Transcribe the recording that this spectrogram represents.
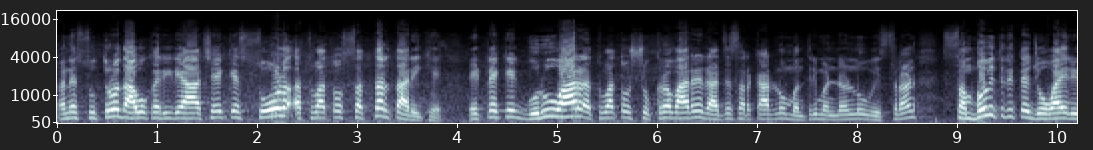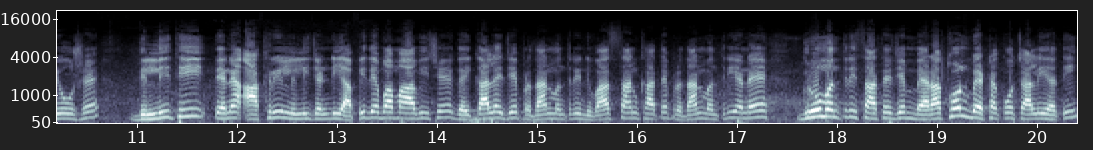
અને સૂત્રો દાવો કરી રહ્યા છે કે સોળ અથવા તો સત્તર તારીખે એટલે કે ગુરુવાર અથવા તો શુક્રવારે રાજ્ય સરકારનું મંત્રીમંડળનું વિસ્તરણ સંભવિત રીતે જોવાઈ રહ્યું છે. દિલ્હીથી તેને આખરી લીલી ઝંડી આપી દેવામાં આવી છે. ગઈકાલે જે પ્રધાનમંત્રી નિવાસસ્થાન ખાતે પ્રધાનમંત્રી અને ગૃહમંત્રી સાથે જે મેરાથોન બેઠકો ચાલી હતી,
